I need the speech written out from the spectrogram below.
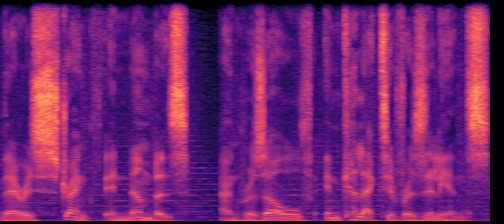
There is strength in numbers and resolve in collective resilience.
